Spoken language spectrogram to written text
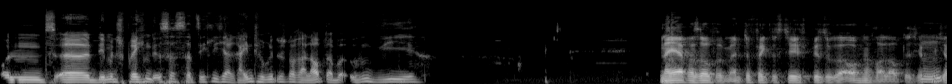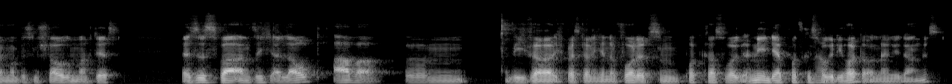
Und äh, dementsprechend ist das tatsächlich ja rein theoretisch noch erlaubt, aber irgendwie. Naja, pass auf, im Endeffekt ist TFP sogar auch noch erlaubt. Ich habe Mhm. mich ja mal ein bisschen schlau gemacht jetzt. Es ist zwar an sich erlaubt, aber ähm, wie ich war, ich weiß gar nicht, in der vorletzten Podcast-Folge, nee, in der Podcast-Folge, die heute online gegangen ist,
